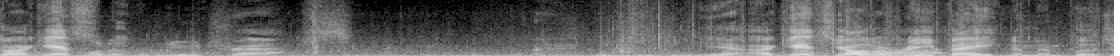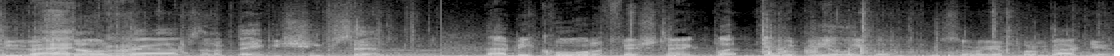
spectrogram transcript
So I guess One of the new traps. yeah, I guess y'all are rebaiting them and putting them back. Two stone huh? crabs and a baby sheep's head. That'd be cool in a fish tank, but it would be illegal. So we're gonna put them back in.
